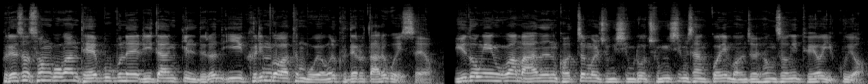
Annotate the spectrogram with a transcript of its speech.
그래서 성공한 대부분의 리단길들은 이 그림과 같은 모형을 그대로 따르고 있어요. 유동인구가 많은 거점을 중심으로 중심 상권이 먼저 형성이 되어 있고요.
